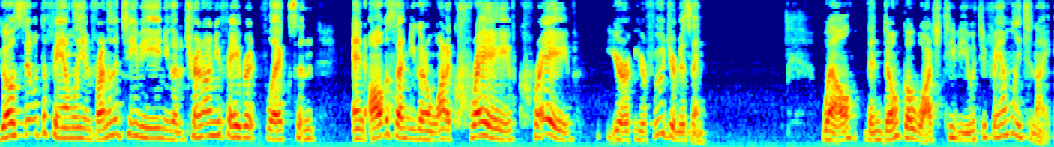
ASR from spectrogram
you go sit with the family in front of the TV and you're going to turn on your favorite flicks and and all of a sudden you're going to want to crave crave your your food you're missing. Well then don't go watch tv with your family tonight.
